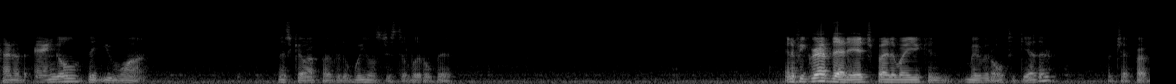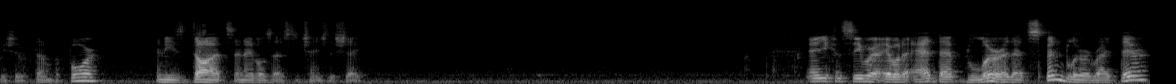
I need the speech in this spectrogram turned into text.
kind of angle that you want. Let's go up over the wheels just a little bit. And if you grab that edge, by the way, you can move it all together, which I probably should have done before. And these dots enables us to change the shape. And you can see we're able to add that blur, that spin blur right there.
